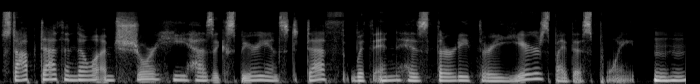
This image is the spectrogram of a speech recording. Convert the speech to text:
stop death, and though I'm sure he has experienced death within his 33 years by this point, mm-hmm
